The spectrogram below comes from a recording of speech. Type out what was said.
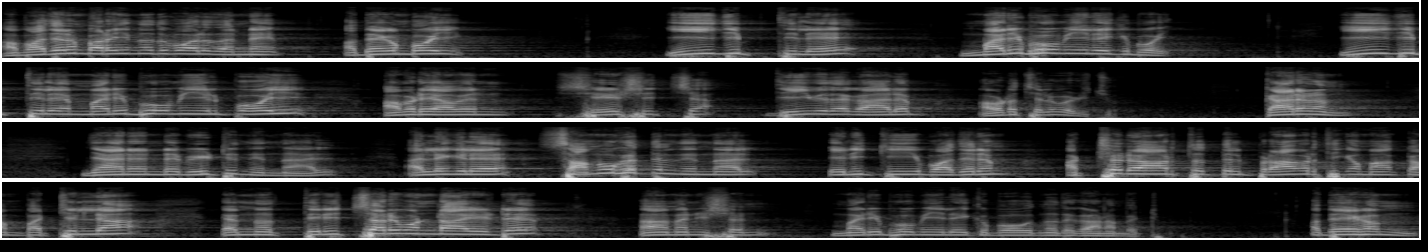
ആ വചനം പറയുന്നത് പോലെ തന്നെ അദ്ദേഹം പോയി ഈജിപ്തിലെ മരുഭൂമിയിലേക്ക് പോയി. ഈജിപ്തിലെ മരുഭൂമിയിൽ പോയി അവിടെ അവൻ ശേഷിച്ച ജീവിതകാലം അവിടെ ചിലവഴിച്ചു. കാരണം ഞാൻ എന്റെ വീട്ടിൽ നിന്നാൽ അല്ലെങ്കിൽ സമൂഹത്തിൽ നിന്നാൽ എനിക്ക് ഈ വചനം അക്ഷരാർത്ഥത്തിൽ പ്രാവർത്തികമാക്കാൻ പറ്റില്ല എന്ന തിരിച്ചറിവുണ്ടായിട്ട് ആ മനുഷ്യൻ മരുഭൂമിയിലേക്ക് പോകുന്നത് കാണാൻ പറ്റും. അദ്ദേഹം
